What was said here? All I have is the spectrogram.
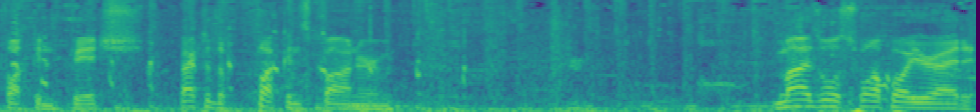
fucking bitch. Back to the fucking spawn room. Might as well swap while you're at it.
